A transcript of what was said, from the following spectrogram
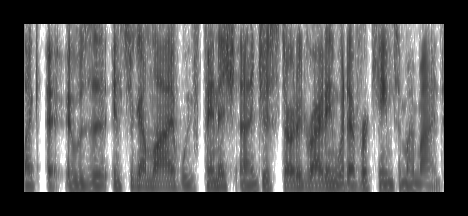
Like it was an Instagram live. We finished and I just started writing whatever came to my mind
